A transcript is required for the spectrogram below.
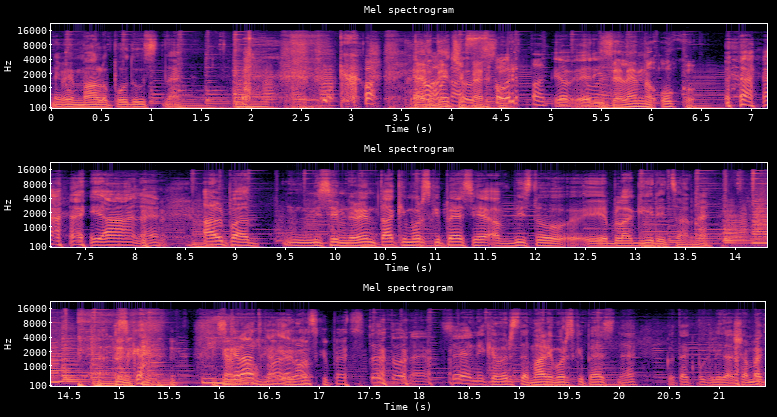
ne vem, malo podustne. Rdeče. Ja, res. Zeleno oko. ja, ne. Ali pa, mislim, ne vem, taki morski pes je, a v bistvu je bila girica. ne. Skratka, Ja, no, ja, mali no, morski pes. to je to, ne. Vse je neke vrste mali morski pes, ne? ko tako pogledaš. Ampak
